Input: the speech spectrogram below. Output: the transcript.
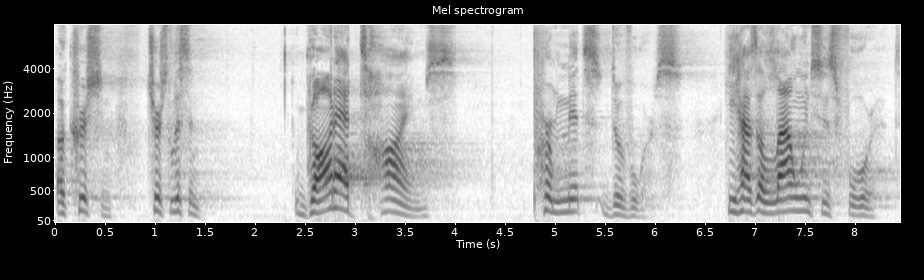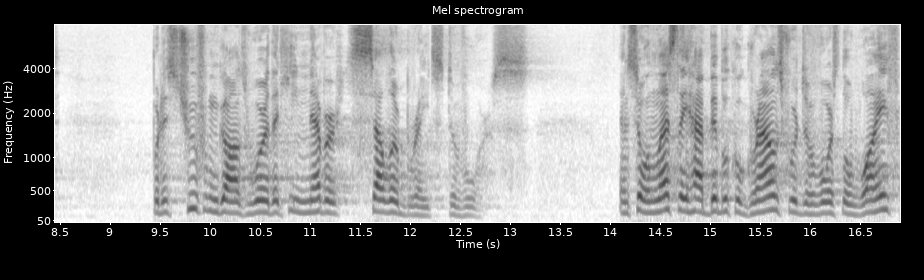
a Christian. Church, listen. God at times permits divorce. He has allowances for it. But it's true from God's word that He never celebrates divorce. And so, unless they have biblical grounds for divorce, the wife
